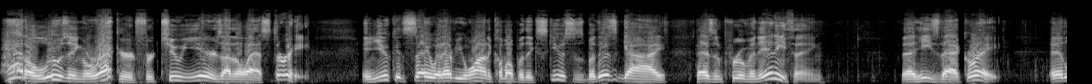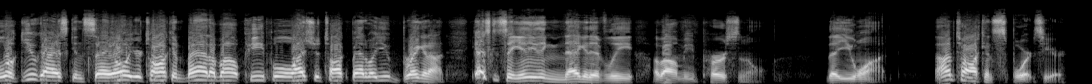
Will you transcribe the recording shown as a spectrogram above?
had a losing record for two years out of the last three. And you could say whatever you want to come up with excuses, but this guy hasn't proven anything that he's that great. And look, you guys can say, oh, you're talking bad about people. I should talk bad about you. Bring it on. You guys can say anything negatively about me personal that you want. I'm talking sports here.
